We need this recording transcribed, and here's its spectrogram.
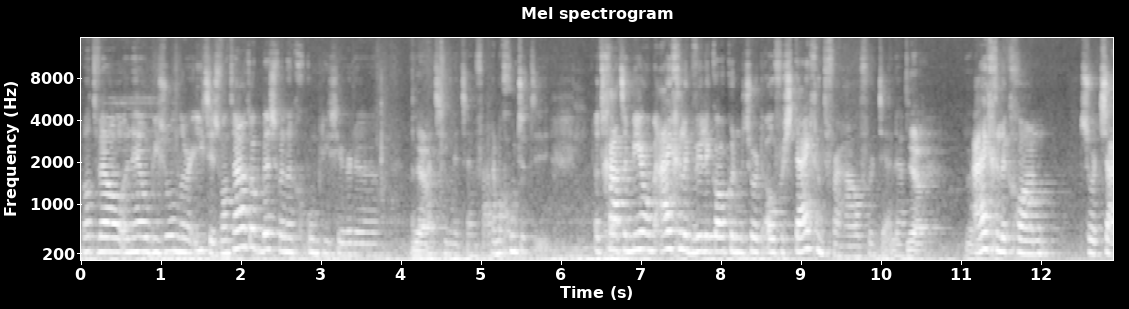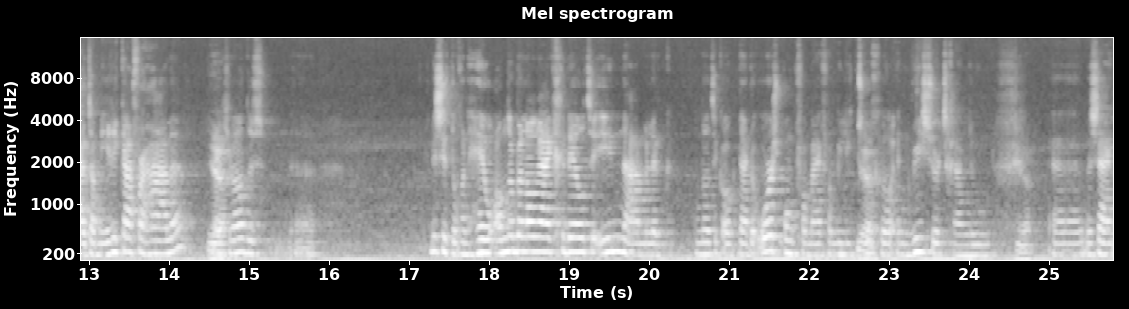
Wat wel een heel bijzonder iets is. Want hij had ook best wel een gecompliceerde Ja. relatie met zijn vader. Maar goed, het, het gaat er meer om. Eigenlijk wil ik ook een soort overstijgend verhaal vertellen. Ja. ja. Eigenlijk gewoon een soort Zuid-Amerika verhalen. Ja. Weet je wel? Dus eh, er zit nog een heel ander belangrijk gedeelte in. Namelijk omdat ik ook naar de oorsprong van mijn familie terug wil en research gaan doen. Ja. Eh, we zijn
